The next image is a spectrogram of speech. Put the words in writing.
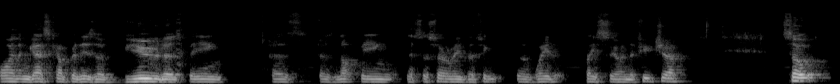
oil and gas companies are viewed as being as, as not being necessarily the thing, the way that place they are in the future. So,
